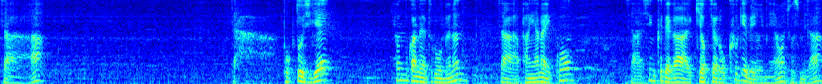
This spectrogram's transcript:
자, 자, 복도식에 현관에 들어오면은 자, 방이 하나 있고 자, 싱크대가 기역자로 크게 되어 있네요. 좋습니다.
